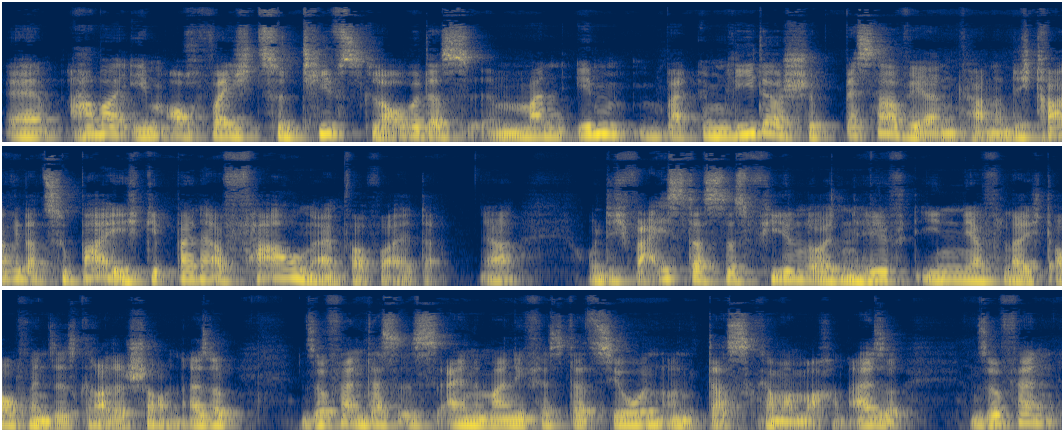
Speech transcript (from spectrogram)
Äh, aber eben auch, weil ich zutiefst glaube, dass man im, im Leadership besser werden kann. Und ich trage dazu bei, ich gebe meine Erfahrung einfach weiter. Ja? Und ich weiß, dass das vielen Leuten hilft, Ihnen ja vielleicht auch, wenn Sie es gerade schauen. Also insofern, das ist eine Manifestation und das kann man machen. Also insofern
